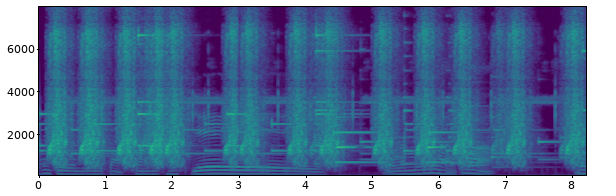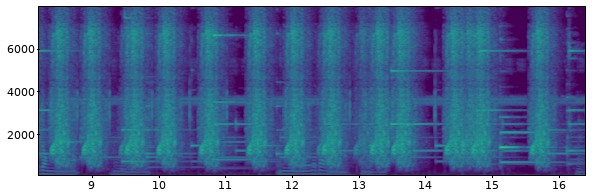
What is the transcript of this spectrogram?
เล่นเกมเรบอกกันนะครับเย้เดี๋ยววันนี้เราก็ไม่ลงดันละไม่ลงดันละลงดันแล้วไม่ได้ไม่ลงละเนี่ย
